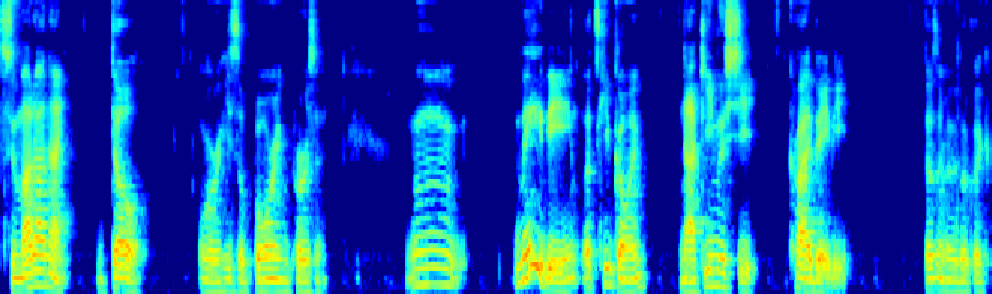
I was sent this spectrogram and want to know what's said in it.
つまらない dull, or he's a boring person. Mm, maybe, let's keep going. 泣き虫 crybaby. Doesn't really look like,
